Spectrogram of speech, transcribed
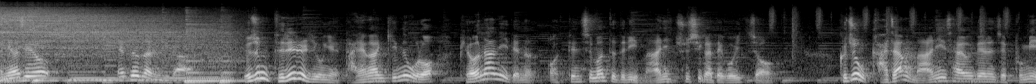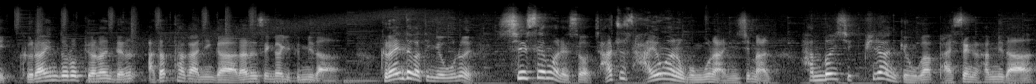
안녕하세요. 엔터널입니다. 요즘 드릴을 이용해 다양한 기능으로 변환이 되는 어텐치먼트들이 많이 출시가 되고 있죠. 그중 가장 많이 사용되는 제품이 그라인더로 변환되는 아답터가 아닌가 라는 생각이 듭니다. 그라인더 같은 경우는 실생활에서 자주 사용하는 공구는 아니지만 한 번씩 필요한 경우가 발생을 합니다.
